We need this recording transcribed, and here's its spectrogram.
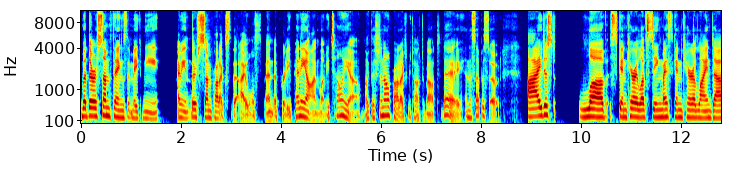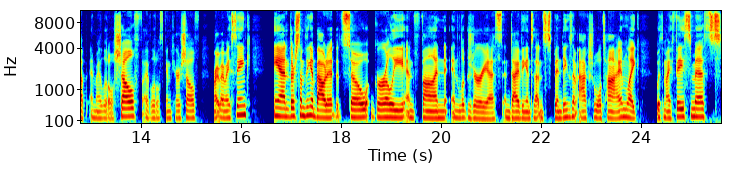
But there are some things that make me, I mean, there's some products that I will spend a pretty penny on, let me tell you, like the Chanel product we talked about today in this episode. I just love skincare. I love seeing my skincare lined up in my little shelf. I have a little skincare shelf right by my sink. And there's something about it that's so girly and fun and luxurious and diving into that and spending some actual time. Like with my face mists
